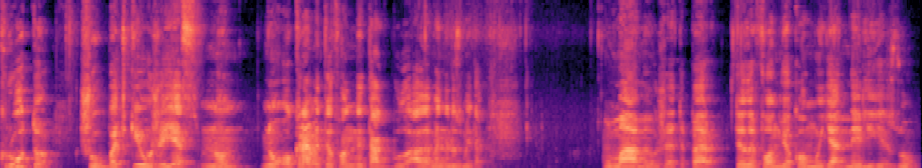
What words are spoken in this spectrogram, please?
круто, що у батьків вже є. Ну, ну, окремий телефон не так було, але ви не розумієте. У мами вже тепер телефон, в якому я не лізу,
